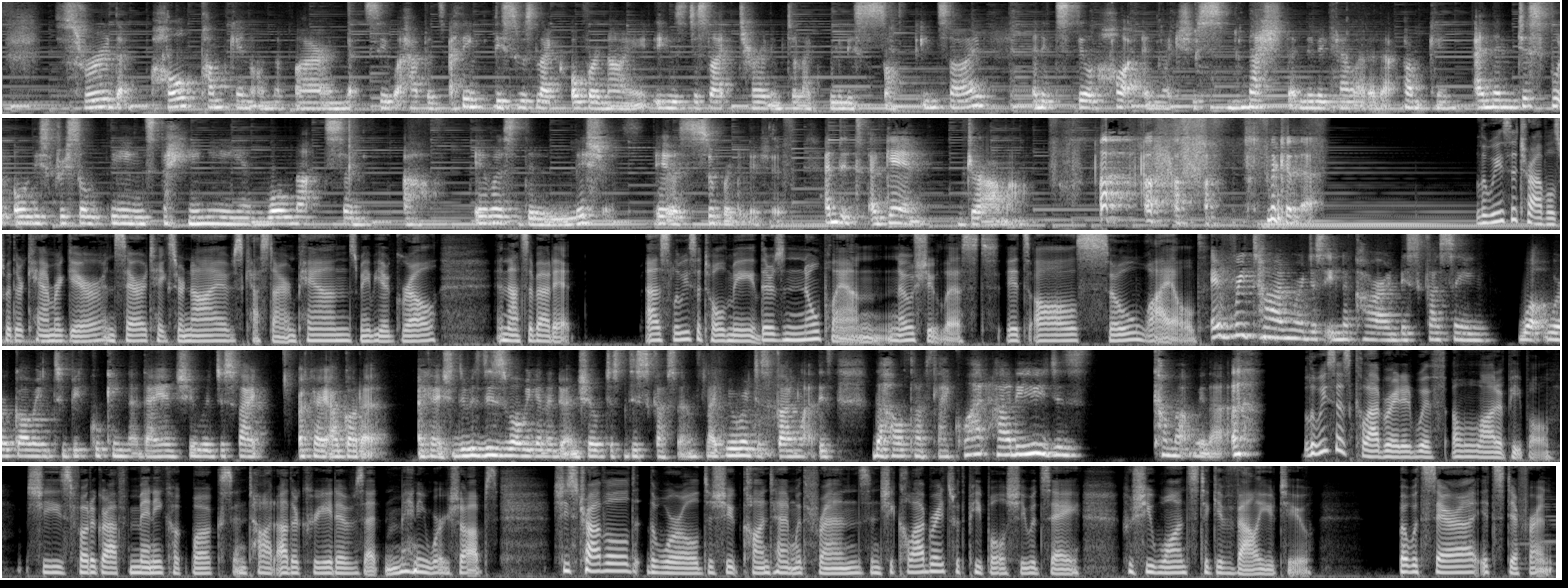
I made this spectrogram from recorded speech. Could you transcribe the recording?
threw the whole pumpkin on the fire and let's see what happens. I think this was like overnight. It was just like turned into like really soft inside and it's still hot and like she smashed the living hell out of that pumpkin. And then just put all these drizzled things, tahini and walnuts and ah, it was delicious. It was super delicious. And it's again drama. Look at that. Luisa travels with her camera gear, and Sarah takes her knives, cast iron pans, maybe a grill, and that's about it. As Luisa told me, there's no plan, no shoot list. It's all so wild. Every time we're just in the car and discussing what we're going to be cooking that day, and she would just like, okay, I got it. Okay, this is what we're gonna do, and she'll just discuss it. It's like we were just going like this the whole time. It's like, what? How do you just come up with that? Luisa's collaborated with a lot of people. She's photographed many cookbooks and taught other creatives at many workshops. She's traveled the world to shoot content with friends, and she collaborates with people, she would say, who she wants to give value to. But with Sarah, it's different.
